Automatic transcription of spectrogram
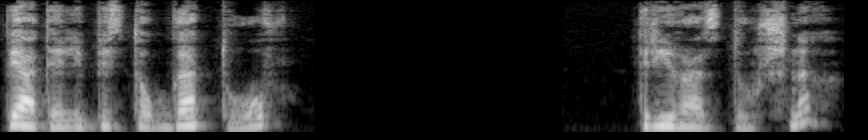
Пятый лепесток готов. Три воздушных.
